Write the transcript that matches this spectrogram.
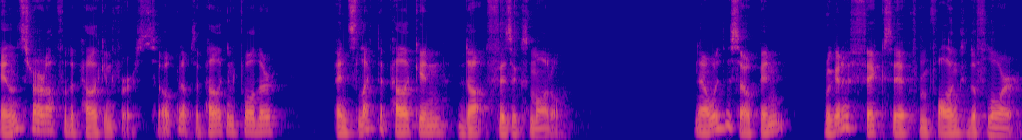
and let's start off with the Pelican first. So open up the Pelican folder, and select the pelican.physics model. Now with this open, we're going to fix it from falling to the floor.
